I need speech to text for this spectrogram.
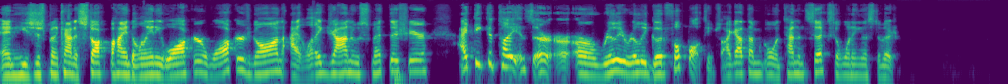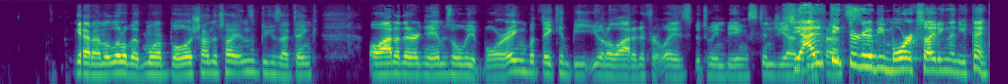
And he's just been kind of stuck behind Delanie Walker. Walker's gone. I like Jonnu Smith this year. I think the Titans are, are, are, a really, really good football team. So I got them going 10 and 6 and winning this division. Again, I'm a little bit more bullish on the Titans because I think a lot of their games will be boring, but they can beat you in a lot of different ways between being stingy. See, I think they're going to be more exciting than you think.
